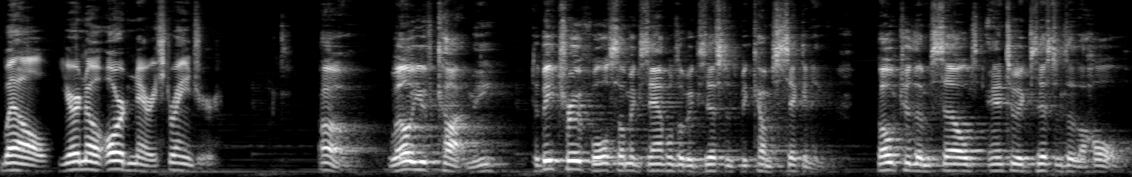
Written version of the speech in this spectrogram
Well, you're no ordinary stranger. Oh, well you've caught me. To be truthful, some examples of existence become sickening, both to themselves and to existence as a whole.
